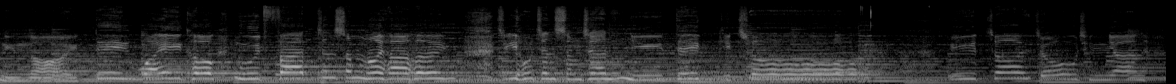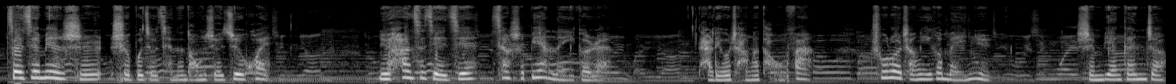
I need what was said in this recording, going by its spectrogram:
年来的委屈，没法真心爱下去，只好真心真意的结束。再做情人。在见面时是不久前的同学聚会，女汉子姐姐像是变了一个人，她留长了头发，出落成一个美女。身边跟着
